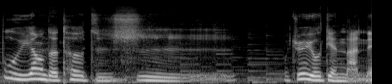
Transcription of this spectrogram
不一样的特质是，我觉得有点难呢。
